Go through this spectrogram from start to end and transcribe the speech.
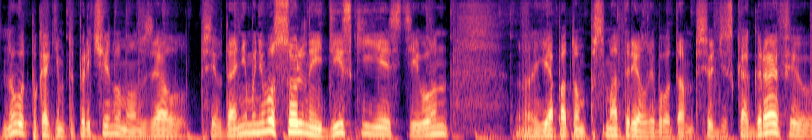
Ну вот по каким-то причинам он взял псевдоним. У него сольные диски есть, и он э, я потом посмотрел его там всю дискографию.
